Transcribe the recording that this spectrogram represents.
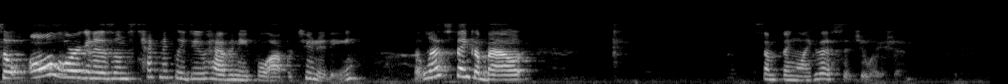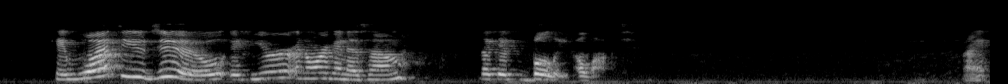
so all organisms technically do have an equal opportunity, but let's think about something like this situation. Okay, what do you do if you're an organism that gets bullied a lot? Right?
